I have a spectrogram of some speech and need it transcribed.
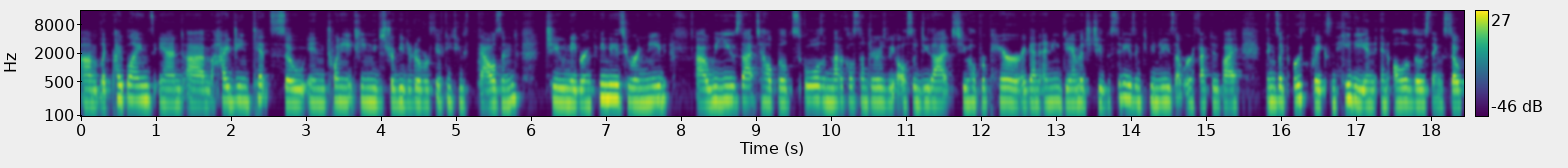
um, like pipelines and um, hygiene kits. So in 2018 we distributed over 52000 to neighboring communities who are in need. Uh, we use that to help build schools and medical centers. We also do that to help repair again any damage to the cities and communities that were affected by things like earthquakes in haiti and, and all of those things. So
